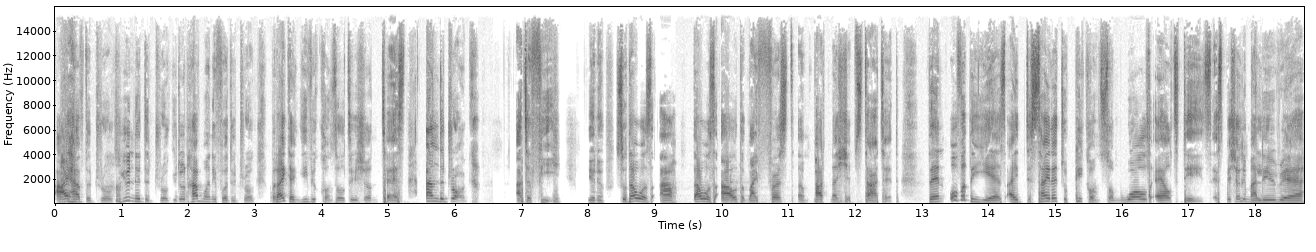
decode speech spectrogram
I have the drug, you need the drug, you don't have money for the drug, but I can give you consultation, test, and the drug at a fee. You know, so that was how that was how the, my first um, partnership started. Then over the years, I decided to pick on some World Health Days, especially malaria,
